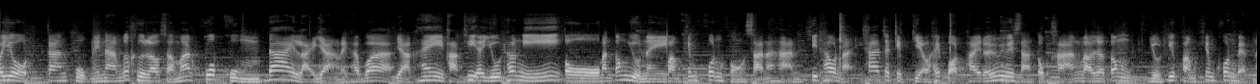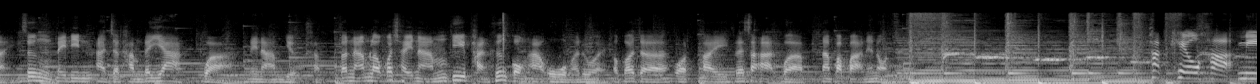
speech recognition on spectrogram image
ประโยชน์การปลูกในน้ำก็คือเราสามารถควบคุมได้หลายอย่างเลยครับว่าอยากให้ผักที่อายุเท่านี้โตมันต้องอยู่ในความเข้มข้นของสารอาหารที่เท่าไหน ถ้าจะเก็บเกี่ยวให้ปลอดภัยโดยไม่มีสารตกค้าง เราจะต้องอยู่ที่ความเข้มข้นแบบไหน ซึ่งในดินอาจจะทำได้ยากกว่าในน้ำเยอะครับแล้วน้ำเราก็ใช้น้ำที่ผ่านเครื่องกรอง RO มาด้วย เราก็จะปลอดภัยและสะอาดกว่าน้ำประปาแน่นอนผัก เคลค่ะ มี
